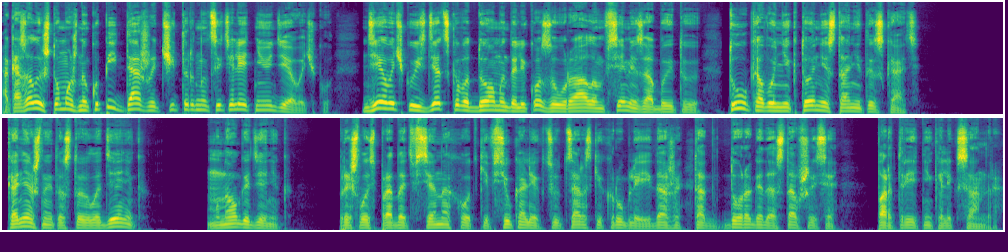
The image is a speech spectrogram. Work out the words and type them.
Оказалось, что можно купить даже 14-летнюю девочку. Девочку из детского дома далеко за Уралом, всеми забытую. Ту, кого никто не станет искать. Конечно, это стоило денег. Много денег. Пришлось продать все находки, всю коллекцию царских рублей и даже так дорого доставшийся портретник Александра.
